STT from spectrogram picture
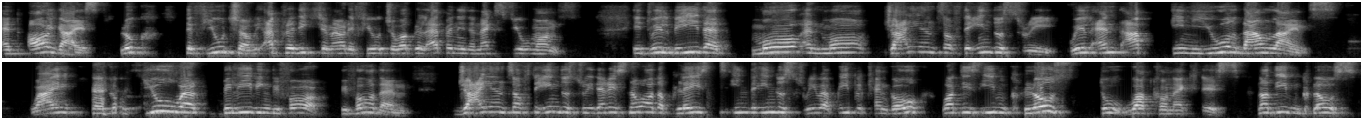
And all guys, look, the future. we- I predict you now the future. What will happen in the next few months? It will be that more and more giants of the industry will end up in your downlines. Why? Because you were believing before, before them. Giants of the industry, there is no other place in the industry where people can go what is even close to what Connect is, not even close.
